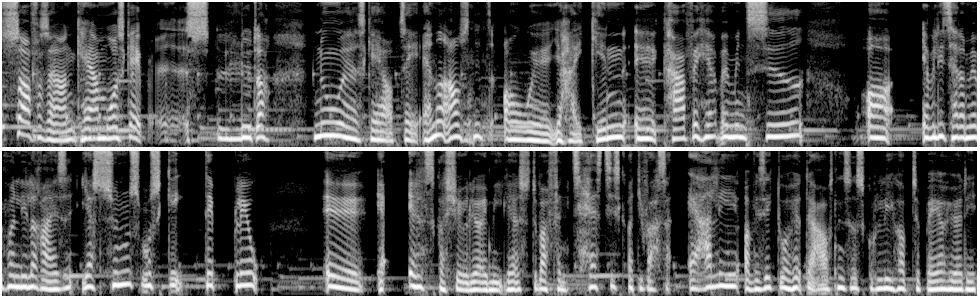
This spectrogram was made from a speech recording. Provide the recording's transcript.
Så for søren, kære morskab, øh, lytter. Nu øh, skal jeg optage andet afsnit, og øh, jeg har igen øh, kaffe her ved min side. Og jeg vil lige tage dig med på en lille rejse. Jeg synes måske, det blev... Øh, jeg elsker Shirley og Emilia. Jeg synes, det var fantastisk, og de var så ærlige. Og hvis ikke du har hørt det afsnit, så skulle du lige hoppe tilbage og høre det.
